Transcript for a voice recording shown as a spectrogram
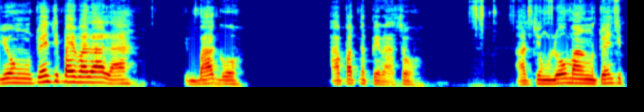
Yung 25 halala, yung bago, apat na piraso. At yung lumang 25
